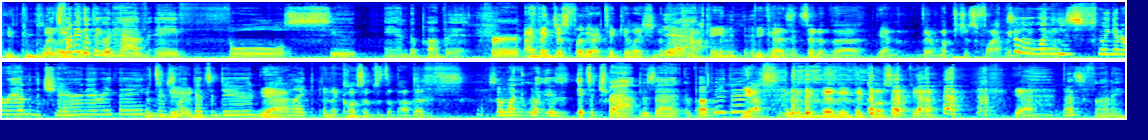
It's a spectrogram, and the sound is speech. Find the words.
it completely. It's funny blew- that they would have a full suit and a puppet for. I think just for the articulation of Yeah. the talking, because instead of the yeah, their lips just flapping. up So when down. he's swinging around in the chair and everything, That's a there's like that's a dude. yeah, And like and the close-ups is a puppet. so when what is it's a trap? Is that a puppet? Then? Yes, because they, did- they did the close-up. Yeah, yeah. That's funny.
